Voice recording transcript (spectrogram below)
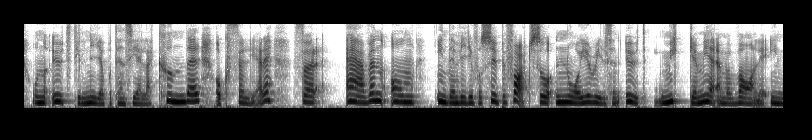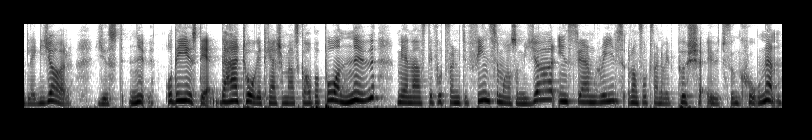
och nå ut till nya potentiella kunder och följare. För även om inte en video får superfart så når ju reelsen ut mycket mer än vad vanliga inlägg gör just nu. Och det är just det, det här tåget kanske man ska hoppa på nu medan det fortfarande inte finns så många som gör Instagram reels och de fortfarande vill pusha ut funktionen.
